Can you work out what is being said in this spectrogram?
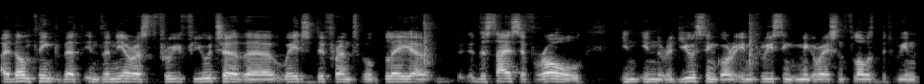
I don't think that in the nearest future the wage difference will play a decisive role in, in reducing or increasing migration flows between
